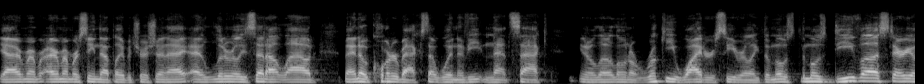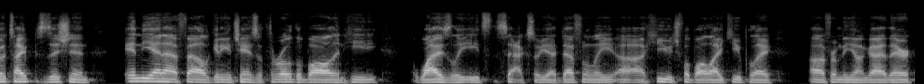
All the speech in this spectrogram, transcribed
Yeah, I remember. I remember seeing that play, Patricia, and I, I literally said out loud, "I know quarterbacks that wouldn't have eaten that sack, you know, let alone a rookie wide receiver, like the most the most diva stereotype position in the NFL, getting a chance to throw the ball, and he wisely eats the sack. So yeah, definitely a huge football IQ play uh, from the young guy there.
